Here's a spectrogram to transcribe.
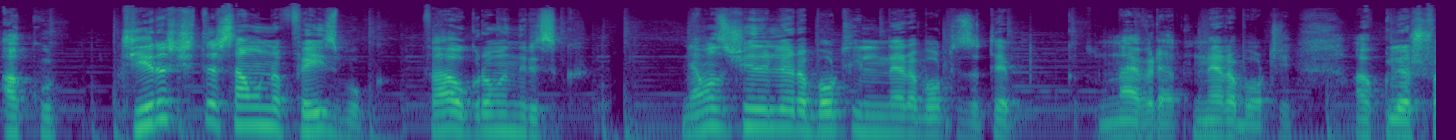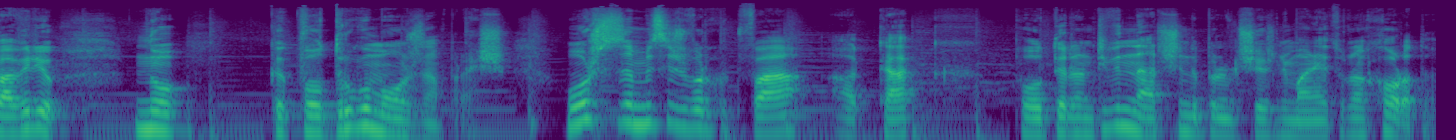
Ако ти разчиташ само на Facebook, това е огромен риск. Няма значение дали работи или не работи за теб, като най-вероятно не работи, ако гледаш това видео. Но какво друго можеш да направиш? Можеш да се замислиш върху това а как по альтернативен начин да привлечеш вниманието на хората.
